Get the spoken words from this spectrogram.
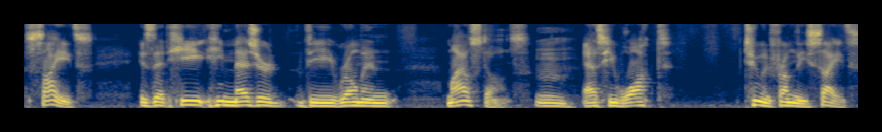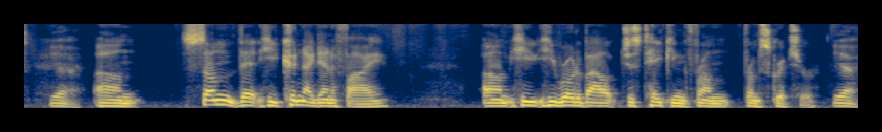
sites is that he he measured the Roman milestones as he walked to and from these sites. yeah, Some that he couldn't identify, um, he he wrote about just taking from from Scripture. yeah,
